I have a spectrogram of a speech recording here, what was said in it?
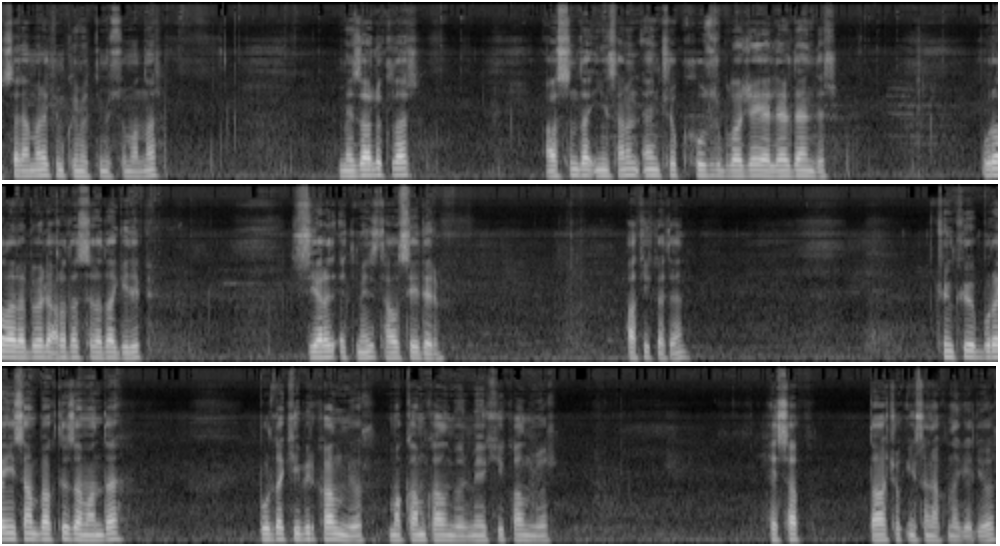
Selamünaleyküm kıymetli Müslümanlar. Mezarlıklar aslında insanın en çok huzur bulacağı yerlerdendir. Buralara böyle arada sırada gelip ziyaret etmenizi tavsiye ederim. Hakikaten. Çünkü buraya insan baktığı zaman da burada kibir kalmıyor, makam kalmıyor, mevki kalmıyor. Hesap daha çok insan aklına geliyor.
